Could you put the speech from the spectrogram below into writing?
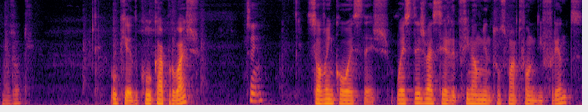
como os outros. O quê? De colocar por baixo? Sim. Só vem com o S10. O S10 vai ser finalmente um smartphone diferente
